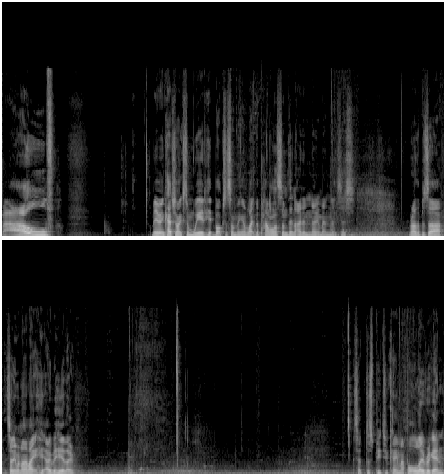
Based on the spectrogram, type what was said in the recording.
Valve! Maybe I'm catching like some weird hitbox or something of like the panel or something. I don't know, man. This is rather bizarre. It's only when I like hit over here though. It's just P2K map all over again.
